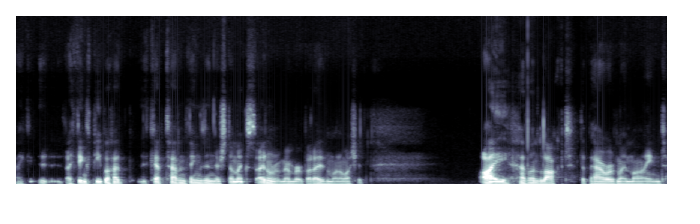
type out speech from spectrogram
like I think people had kept having things in their stomachs. I don't remember, but I didn't want to watch it. I have unlocked the power of my mind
